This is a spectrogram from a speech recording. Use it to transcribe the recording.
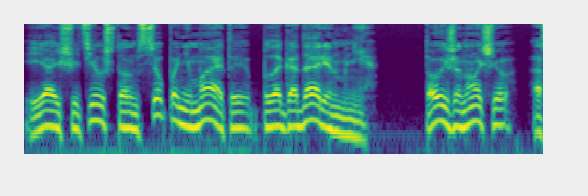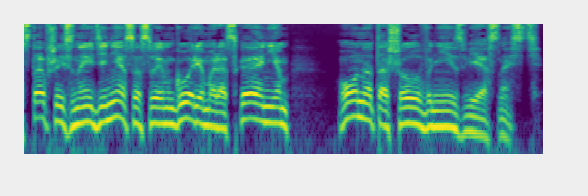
и я ощутил, что он все понимает и благодарен мне. Той же ночью, оставшись наедине со своим горем и раскаянием, он отошел в неизвестность.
